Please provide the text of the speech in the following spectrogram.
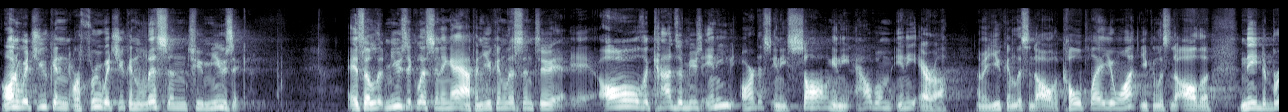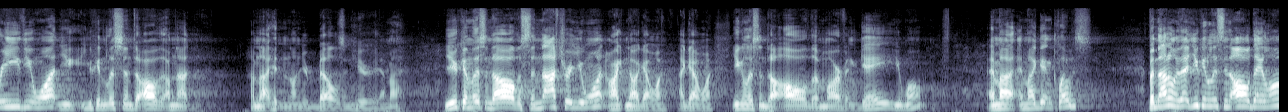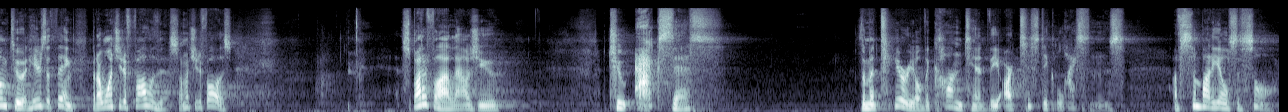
on which you can, or through which you can listen to music. It's a music listening app, and you can listen to eh, all the kinds of music, any artist, any song, any album, any era. I mean, you can listen to all the Coldplay you want. You can listen to all the Need to Breathe you want. You, you can listen to all, the, I'm not I'm not hitting on your bells in here, am I? You can listen to all the Sinatra you want. All right, no, I got one. I got one. You can listen to all the Marvin Gaye you want. Am I, am I getting close? But not only that, you can listen all day long to it. Here's the thing, but I want you to follow this. I want you to follow this. Spotify allows you to access the material, the content, the artistic license of somebody else's song.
